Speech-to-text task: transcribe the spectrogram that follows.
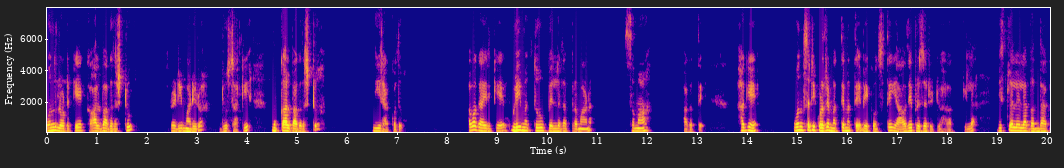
ಒಂದು ಲೋಟಕ್ಕೆ ಕಾಲು ಭಾಗದಷ್ಟು ರೆಡಿ ಮಾಡಿರೋ ಜ್ಯೂಸ್ ಹಾಕಿ ಮುಕ್ಕಾಲು ಭಾಗದಷ್ಟು ನೀರು ಹಾಕೋದು ಅವಾಗ ಇದಕ್ಕೆ ಹುಳಿ ಮತ್ತು ಬೆಲ್ಲದ ಪ್ರಮಾಣ ಸಮ ಆಗುತ್ತೆ. ಹಾಗೆ ಒಂದು ಸರಿ ಕುಡಿದ್ರೆ ಮತ್ತೆ ಮತ್ತೆ ಬೇಕು ಅನಿಸುತ್ತೆ. ಯಾವುದೇ ಪ್ರಿಸರ್ವೇಟಿವ್ ಹಾಕಿಲ್ಲ. ಬಿಸಿಲಲ್ಲೆಲ್ಲ ಬಂದಾಗ,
